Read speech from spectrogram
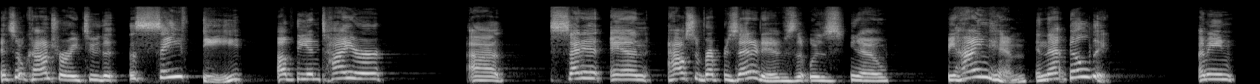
and so contrary to the, the safety of the entire uh, Senate and House of Representatives that was, you know, behind him in that building. I mean,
